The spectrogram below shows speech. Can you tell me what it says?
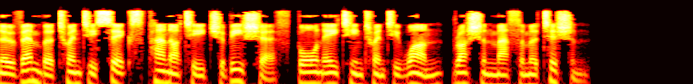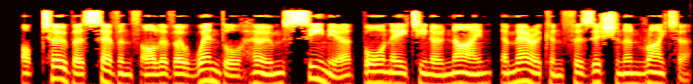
November 26 – Pafnuty Chebyshev born 1821, Russian mathematician. October 7 – Oliver Wendell Holmes Sr. born 1809, American physician and writer.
